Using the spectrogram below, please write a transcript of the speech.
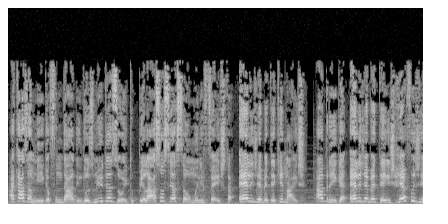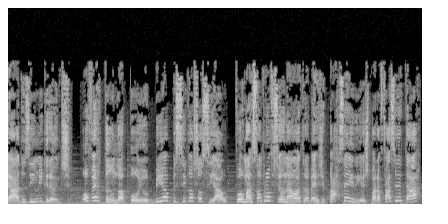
a Casa Amiga, fundada em 2018 pela Associação Manifesta LGBTQ+, abriga LGBTs refugiados e imigrantes, ofertando apoio biopsicossocial, formação profissional através de parcerias para facilitar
